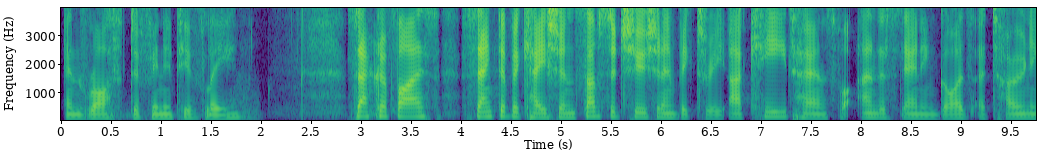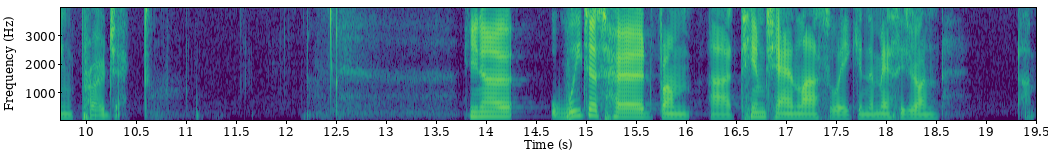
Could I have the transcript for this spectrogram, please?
and wrath definitively. Sacrifice, sanctification, substitution, and victory are key terms for understanding God's atoning project. You know, we just heard from uh, Tim Chan last week in the message on um,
